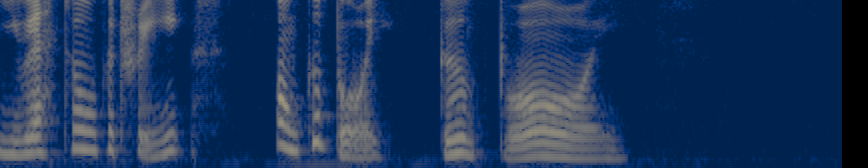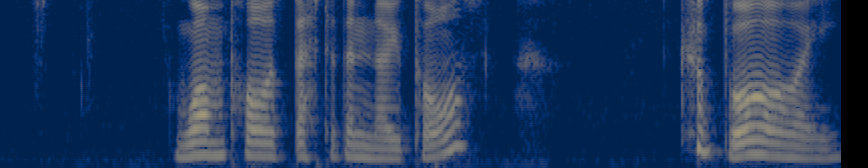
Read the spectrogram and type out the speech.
You ate all the treats? Oh, good boy. Good boy. One paw's better than no paws. Good boy.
